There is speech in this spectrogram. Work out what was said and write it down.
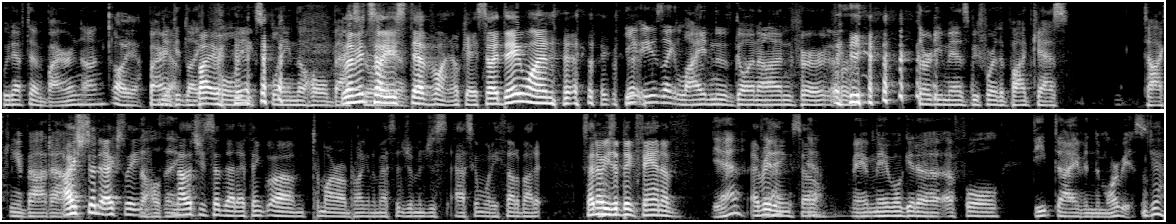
we'd have to have Byron on. Oh yeah. Byron Yeah, could like Byron- fully explain the whole backstory. Let me tell you of- step one. Okay. So day one. like, he, he was like lying was going on for, for 30 minutes before the podcast talking about uh, I should actually. the whole thing. Now that you said that, I think um, tomorrow I'm probably going to message him and just ask him what he thought about it. Because I know he's a big fan of. yeah everything, yeah, so- yeah. Maybe, maybe we'll get a, a full deep dive into Morbius. Yeah.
